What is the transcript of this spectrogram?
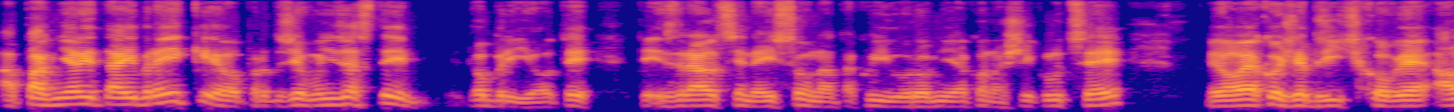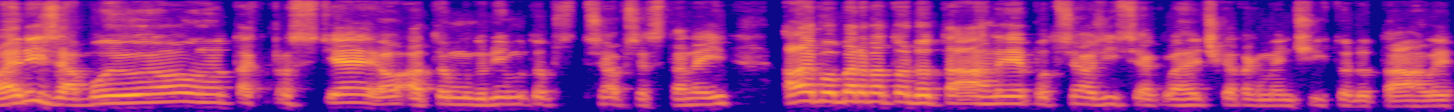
a pak měli tiebreaky, jo, protože oni zase ty dobrý, jo, ty, ty Izraelci nejsou na takový úrovni jako naši kluci, jo, jako žebříčkově, ale když zabojujou, no tak prostě, jo, a tomu druhému to třeba přestane jít, ale oba dva to dotáhli, je potřeba říct, jak lehečka, tak menších to dotáhli,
